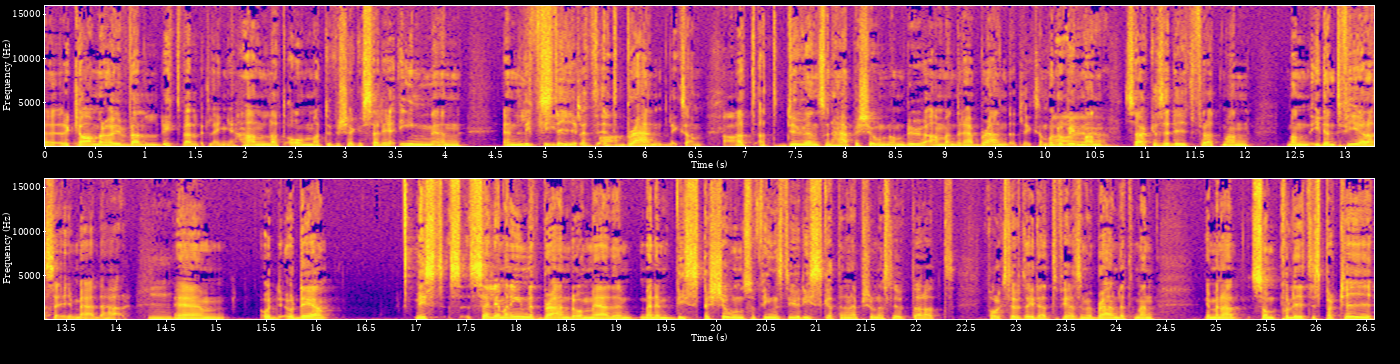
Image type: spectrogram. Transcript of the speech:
Reklamer har ju väldigt, väldigt länge handlat om att du försöker sälja in en, en livsstil, ett, ja. ett brand. Liksom. Ja. Att, att du är en sån här person om du använder det här brandet. Liksom. Och då vill man söka sig dit för att man, man identifierar sig med det här. Mm. Ehm, och, och det, visst, säljer man in ett brand då med en, med en viss person så finns det ju risk att den här personen slutar, att folk slutar identifiera sig med brandet. Men jag menar, som politiskt parti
